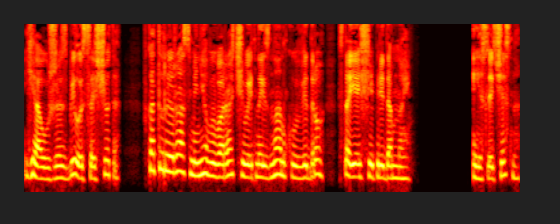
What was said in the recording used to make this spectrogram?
Я уже сбилась со счета, в который раз меня выворачивает наизнанку в ведро, стоящее передо мной. Если честно,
